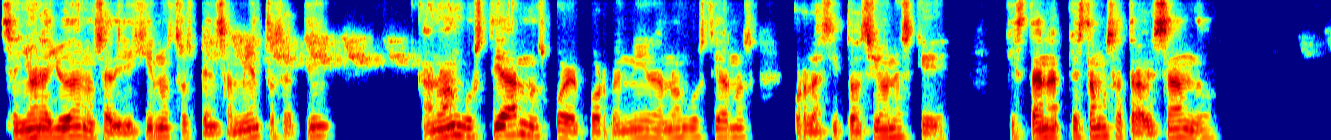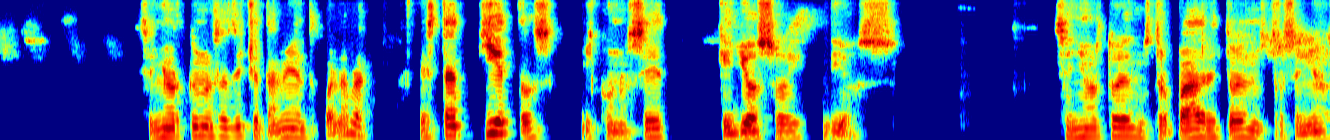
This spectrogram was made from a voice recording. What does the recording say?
Señor, ayúdanos a dirigir nuestros pensamientos a ti, a no angustiarnos por el porvenir, a no angustiarnos por las situaciones que, están, que estamos atravesando. Señor, tú nos has dicho también en tu palabra, estad quietos y conoced que yo soy Dios. Señor, tú eres nuestro Padre, tú eres nuestro Señor.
